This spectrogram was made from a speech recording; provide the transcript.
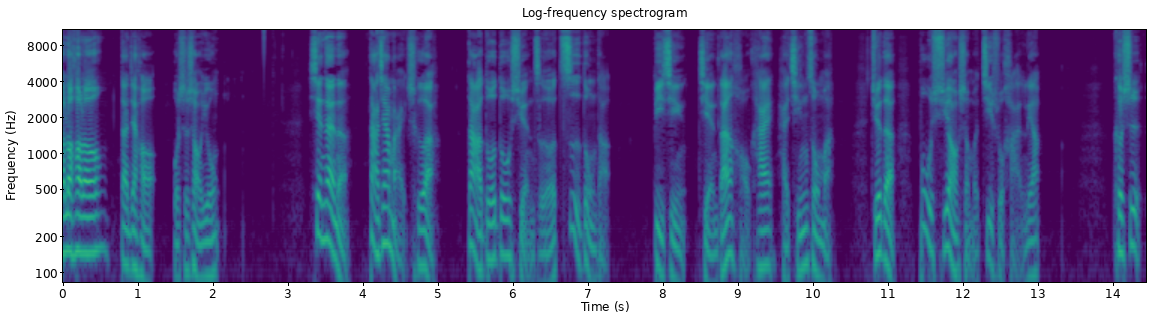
Hello Hello，大家好，我是邵雍。现在呢，大家买车啊，大多都选择自动挡，毕竟简单好开还轻松嘛，觉得不需要什么技术含量。可是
